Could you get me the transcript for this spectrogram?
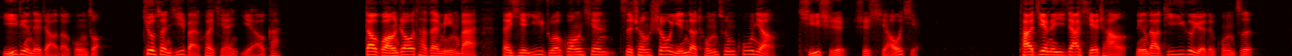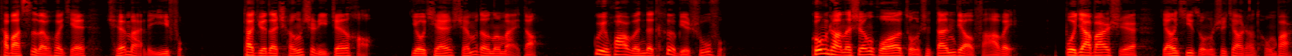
一定得找到工作，就算几百块钱也要干。到广州，他才明白那些衣着光鲜、自称收银的同村姑娘其实是小姐。他进了一家鞋厂，领到第一个月的工资，他把四百块钱全买了衣服。他觉得城市里真好，有钱什么都能买到，桂花闻得特别舒服。工厂的生活总是单调乏味，不加班时，杨希总是叫上同伴，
